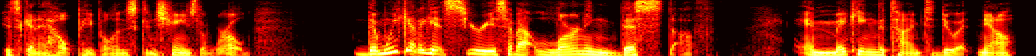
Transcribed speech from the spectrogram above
it's going to help people and it's going to change the world, then we got to get serious about learning this stuff and making the time to do it. Now,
